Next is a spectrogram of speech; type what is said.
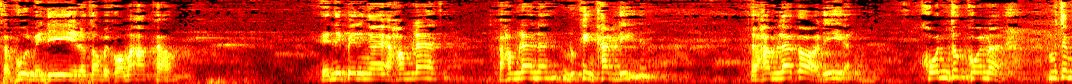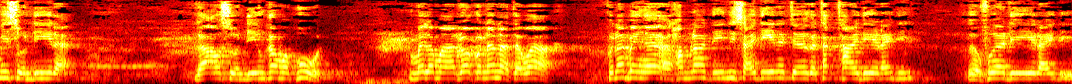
แต่พูดไม่ดีเราต้องไปขอมาอัพเขา เห็นนี่เป็นยังไงอะฮัมแล้วอะฮัมแล้วนะดูเข่งขัดดีนะอะฮัมแล้วก็ดี คนทุกคนอะ มันจะมีส่วนดีแหละ แล้วเอาส่วนดีของเขามาพูด ไม่ละมาดรอกคนนั้นอะ แต่ว่า คนนั้นเป็นไงทำแล้วดีนิสัยดีนะเจอกับทักทายดีอะไรดีเอื้อเฟื้อดีอะไรดี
